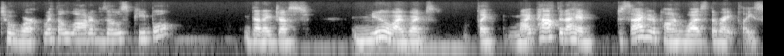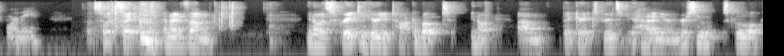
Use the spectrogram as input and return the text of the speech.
to work with a lot of those people that I just knew I went like my path that I had decided upon was the right place for me. That's so exciting. And I've, um, you know, it's great to hear you talk about, you know, um, the great experience that you had in your nursing school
